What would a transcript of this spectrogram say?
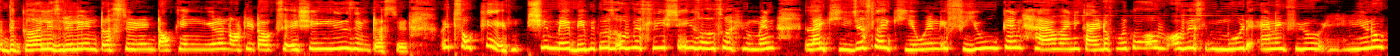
the girl is really interested in talking you know naughty talk say she is interested. It's okay. She may be because obviously she is also human. Like just like you and if you can have any kind of obvious mood and if you you know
